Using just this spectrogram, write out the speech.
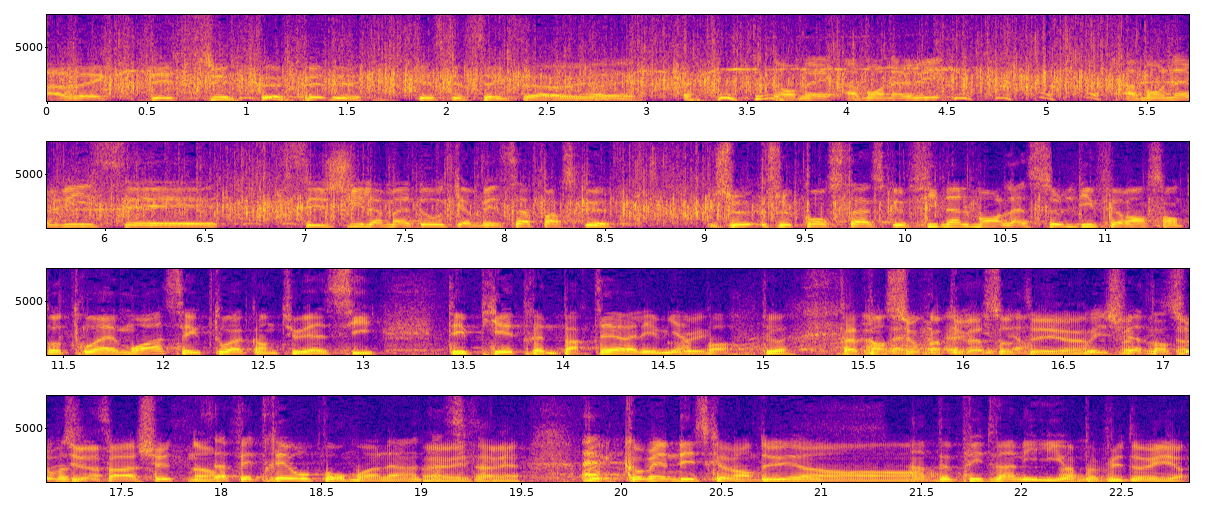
Avec des tubes. Qu'est-ce que c'est que ça oui? Non mais à mon avis, à mon avis, c'est c'est Gilles Amado qui a fait ça parce que je, je constate que finalement la seule différence entre toi et moi, c'est que toi quand tu es assis, tes pieds traînent par terre et les miens Oui. pas. Tu vois. Fais attention Donc, quand tu vas sauter. hein. Oui, je fais attention. Tu veux un parachute, non Ça fait très haut pour moi là. hein. Oui, très bien. Et combien de disques vendus en... Un peu plus de 20 millions. Un peu plus de 2 millions.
